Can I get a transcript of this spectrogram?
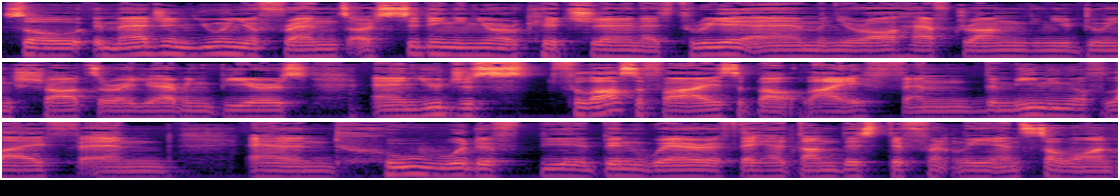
So imagine you and your friends are sitting in your kitchen at 3 a.m. and you're all half drunk and you're doing shots or you're having beers and you just philosophize about life and the meaning of life and and who would have been where if they had done this differently and so on.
